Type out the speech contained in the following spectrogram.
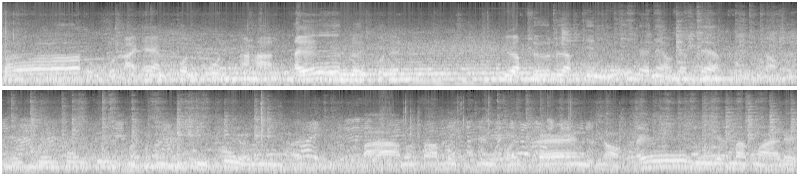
เออทุกคนหลายแห้งคนคุณอาหารเต็มเลยทุกคนเลยเลือกซื้อเลือกกินนี่แต่แนวแซ่บๆคน เลยกุ้งกุ้งกุ้งกุ้งมีกุ้งมีปลามีปลาหมึกมีหอยแครงพี่น้องเต็มเยอะแยะมากมายเลย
